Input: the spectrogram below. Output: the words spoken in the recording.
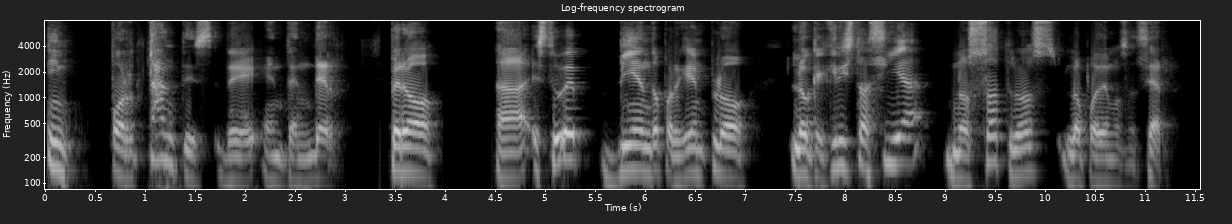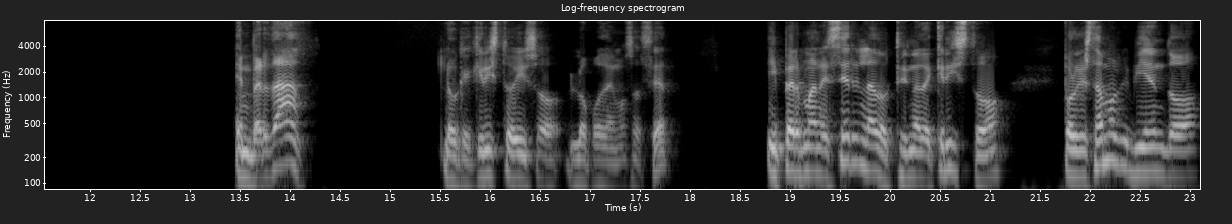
importantes de entender. Pero ah, estuve viendo, por ejemplo, lo que Cristo hacía, nosotros lo podemos hacer. En verdad, lo que Cristo hizo, lo podemos hacer. Y permanecer en la doctrina de Cristo, porque estamos viviendo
